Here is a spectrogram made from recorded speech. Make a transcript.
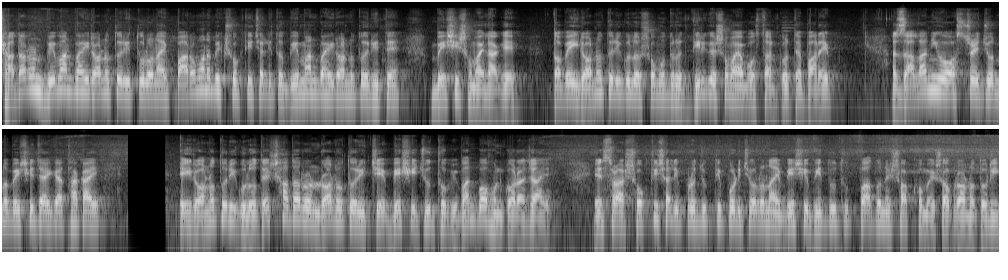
সাধারণ বিমানবাহী রণতরীর তুলনায় পারমাণবিক শক্তিচালিত বিমানবাহী রণতরীতে বেশি সময় লাগে। তবে এই রণতরীগুলো সমুদ্র দীর্ঘ সময় অবস্থান করতে পারে। জ্বালানি ও অস্ত্রের জন্য বেশি জায়গা থাকায় এই রণতরীগুলোতে সাধারণ রণতরীর চেয়ে বেশি যুদ্ধ বিমান বহন করা যায়। এছাড়া শক্তিশালী প্রযুক্তি পরিচালনায় বেশি বিদ্যুৎ উৎপাদনে সক্ষম এসব রণতরী।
